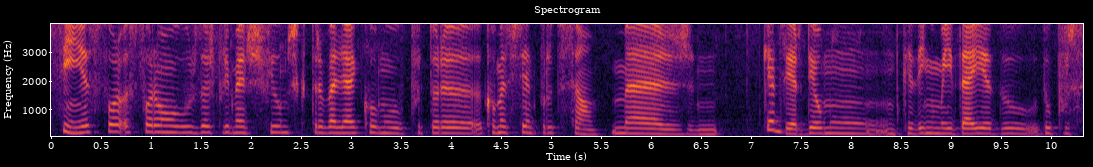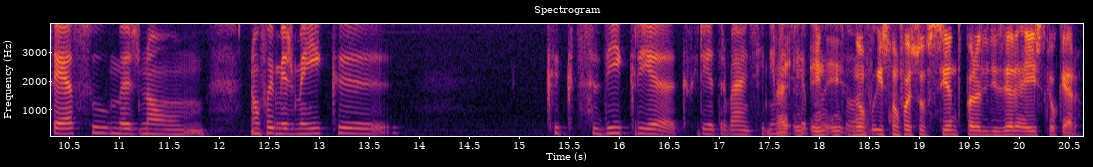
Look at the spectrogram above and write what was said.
Sim, esses for, foram os dois primeiros filmes que trabalhei como produtora, como assistente de produção, mas quer dizer, deu-me um, um bocadinho uma ideia do, do processo, mas não, não foi mesmo aí que, que, que decidi que queria, que queria trabalhar em cinema é, e ser produtora. Não, isso não foi suficiente para lhe dizer é isto que eu quero?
